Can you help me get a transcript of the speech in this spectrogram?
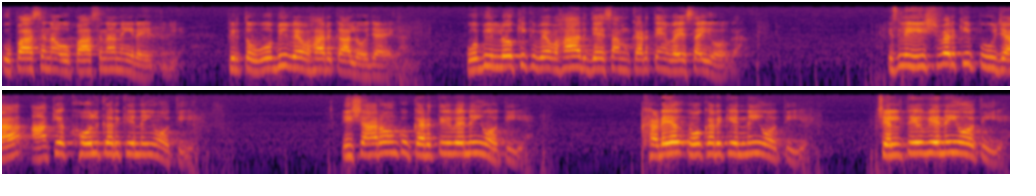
उपासना उपासना नहीं रहती है। फिर तो वो भी व्यवहार काल हो जाएगा। वो भी लौकिक व्यवहार जैसा हम करते हैं, वैसा ही होगा। इसलिए ईश्वर की पूजा आँखें खोल करके नहीं होती है। इशारों को करते हुए नहीं होती है। खड़े होकर के नहीं होती है। चलते हुए नहीं होती है।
